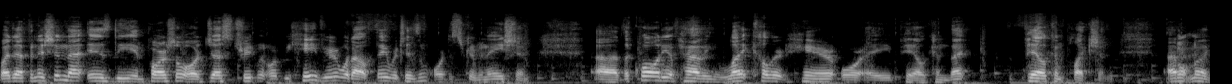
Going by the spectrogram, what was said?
By definition, that is the impartial or just treatment or behavior without favoritism or discrimination. Uh, the quality of having light colored hair or a pale, conve- pale complexion. I don't know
